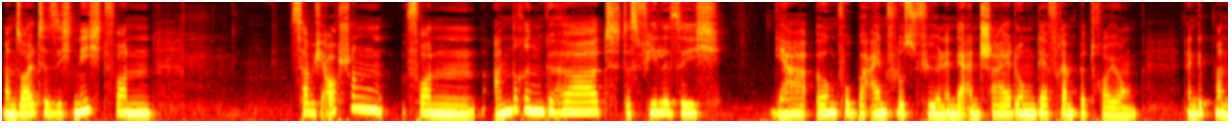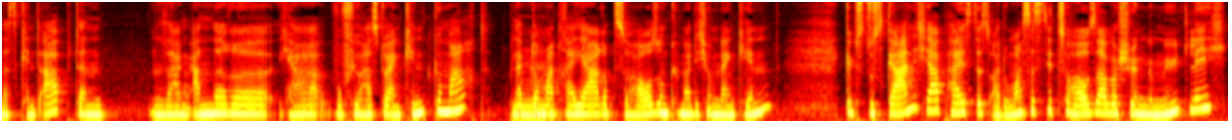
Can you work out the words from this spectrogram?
man sollte sich nicht von, das habe ich auch schon von anderen gehört, dass viele sich ja irgendwo beeinflusst fühlen in der Entscheidung der Fremdbetreuung. Dann gibt man das Kind ab, dann sagen andere, ja, wofür hast du ein Kind gemacht? Bleib doch mal drei Jahre zu Hause und kümmere dich um dein Kind. Gibst du es gar nicht ab, heißt es, ah, du machst es dir zu Hause aber schön gemütlich.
